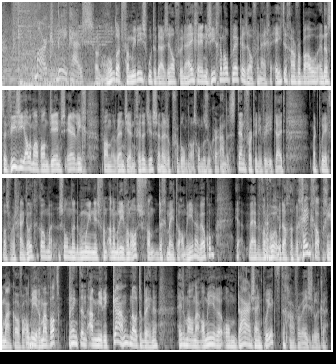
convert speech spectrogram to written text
Mark Beekhuis. Zo'n 100 families moeten daar zelf hun eigen energie gaan opwekken, zelf hun eigen eten gaan verbouwen. En dat is de visie allemaal van James Ehrlich van Rengen Villages. En hij is ook verbonden als onderzoeker aan de Stanford Universiteit. Maar het project was er waarschijnlijk nooit gekomen zonder de bemoeienis van Annemarie van Os van de gemeente Almere. Welkom. Ja, we hebben van tevoren bedacht dat we geen grappen gingen maken over Almere. Maar wat brengt een Amerikaan, notabene, helemaal naar Almere om daar zijn project te gaan verwezenlijken?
